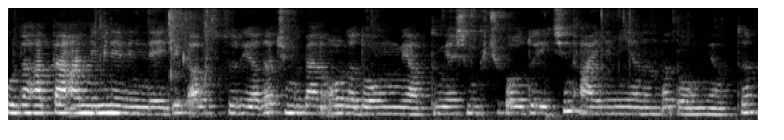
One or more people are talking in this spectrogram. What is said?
Burada hatta annemin evindeydik Avusturya'da. Çünkü ben orada doğumumu yaptım. Yaşım küçük olduğu için ailemin yanında doğum yaptım.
